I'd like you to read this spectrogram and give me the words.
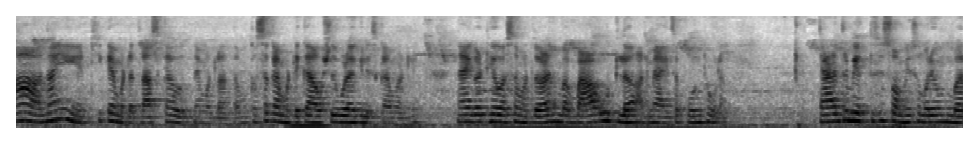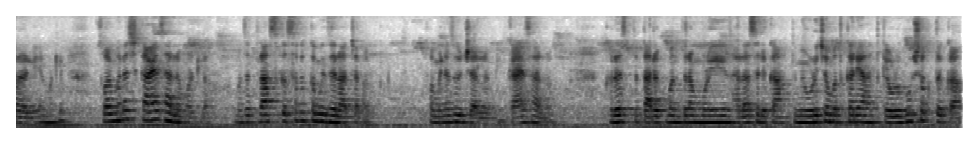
हां नाही ठीक आहे म्हटलं त्रास काय होत नाही म्हटलं आता. मग कसं काय म्हटलं काय औषध गोळ्या केलीस काय म्हटले? नाही गं ठेव असं म्हटलं. आणि बा- बाळ उठलं आणि मी आईचा फोन ठेवला. त्यानंतर मी एकटं स्वामीसमोर येऊन उभा राहिली. म्हटलं स्वामी महाराज काय झालं? म्हटलं. माझा त्रास कसा का कमी झाला अचानक? स्वामीनाच विचारलं मी काय झालं? खरंच त्या तारक मंत्रामुळे झालं असेल का? तुम्ही एवढे चमत्कारी आहात का? एवढं होऊ शकतं का?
